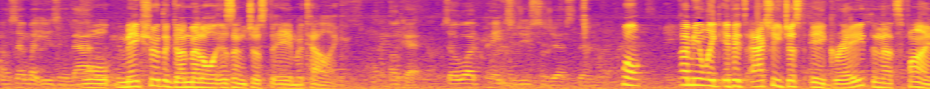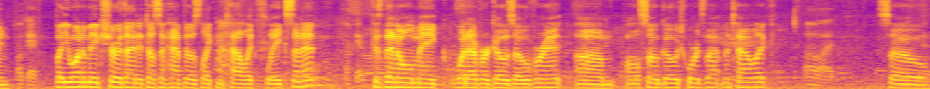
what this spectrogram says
I was thinking about using that. Well, make sure the gunmetal isn't just a metallic. okay. So what paints did you suggest then? Well, I mean, like if it's actually just a gray, then that's fine. Okay. But you want to make sure that it doesn't have those like metallic flakes in it, Okay. because then it will make whatever goes over it um, also go towards that metallic. All right. So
